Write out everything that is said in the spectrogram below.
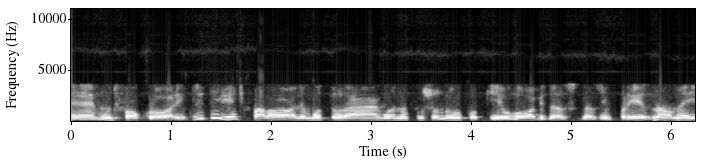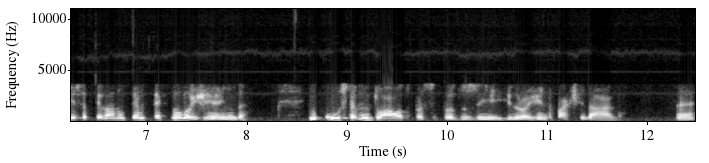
é muito folclore. Inclusive tem gente que fala, olha, o motor água não funcionou porque o lobby das, das empresas. Não, não é isso, é porque nós não temos tecnologia ainda. O custo é muito alto para se produzir hidrogênio a partir da água. Né?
